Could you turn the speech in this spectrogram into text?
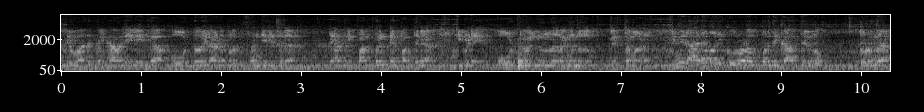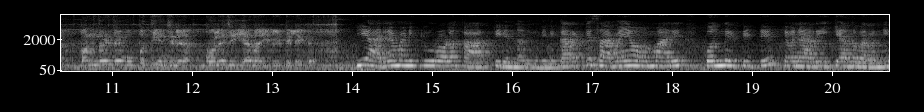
തിരുവാതുക്കൽ കവലയിലേക്ക് ഓട്ടോയിലാണ് പ്രതി സഞ്ചരിച്ചത് രാത്രി പന്ത്രണ്ട് പത്തിന് ഇവിടെ ഓട്ടോയിൽ നിന്ന് ഇറങ്ങുന്നതും വ്യക്തമാണ്. പിന്നീട് അരമണിക്കൂറോളം പ്രതി കാത്തിരുന്നു. തുടർന്ന് പന്ത്രണ്ട് മുപ്പത്തിയഞ്ചിന് കൊല ചെയ്യാനായി വീട്ടിലേക്ക്. ഈ അരമണിക്കൂറോളം കാത്തിരുന്നതിന് കറക്റ്റ് സമയം അവന്മാര് കൊന്നിട്ടിട്ട് ഇവനെ അറിയിക്കാന്ന് പറഞ്ഞ്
